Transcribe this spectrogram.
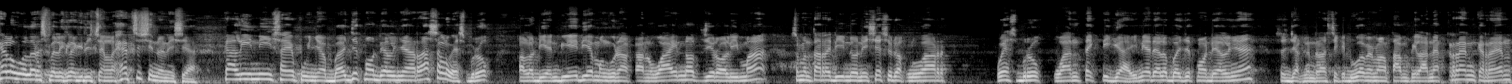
Hello Bowlers, balik lagi di channel Headsus Indonesia. Kali ini saya punya budget modelnya Russell Westbrook. Kalau di NBA dia menggunakan Why Not 05, sementara di Indonesia sudah keluar Westbrook One Tech 3. Ini adalah budget modelnya. Sejak generasi kedua memang tampilannya keren-keren.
